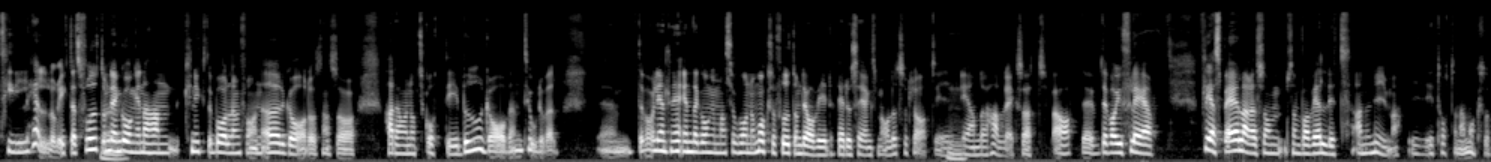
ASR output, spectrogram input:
till heller riktigt. Förutom Nej. den gången när han knyckte bollen från Ödegård och sen så hade han något skott i burgaven tog det väl. Ehm, Det var väl egentligen enda gången man såg honom också förutom då vid reduceringsmålet såklart i, Mm. i andra halvlek. Så att ja, det, det var ju fler, fler spelare som, som var väldigt anonyma i, i Tottenham också.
